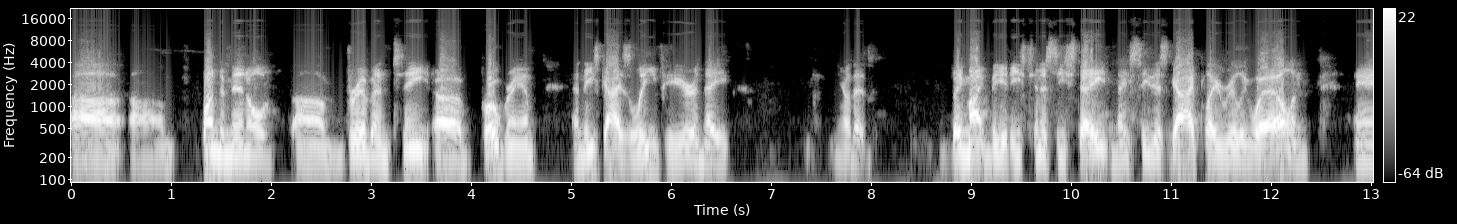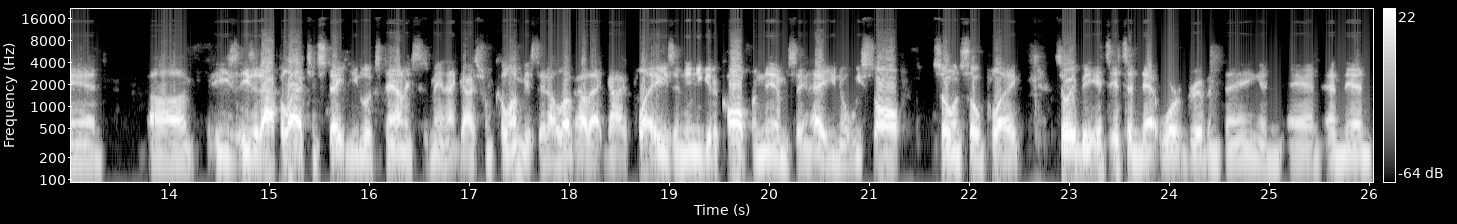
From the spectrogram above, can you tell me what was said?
uh, um, fundamental um, driven team uh, program. And these guys leave here and they you know that they might be at East Tennessee State and they see this guy play really well and and uh, he's he's at Appalachian State and he looks down and he says, "Man, that guy's from Columbia State. I love how that guy plays." And then you get a call from them saying, "Hey, you know, we saw so and so play. So be it's it's a network driven thing, and and and then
